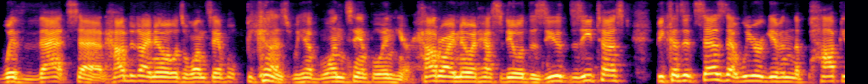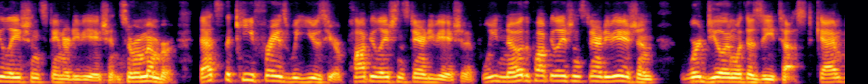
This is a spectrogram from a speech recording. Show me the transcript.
with that said, how did I know it was a one sample? Because we have one sample in here. How do I know it has to deal with the Z, Z test? Because it says that we were given the population standard deviation. So remember, that's the key phrase we use here, population standard deviation. If we know the population standard deviation, we're dealing with a Z test, okay?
